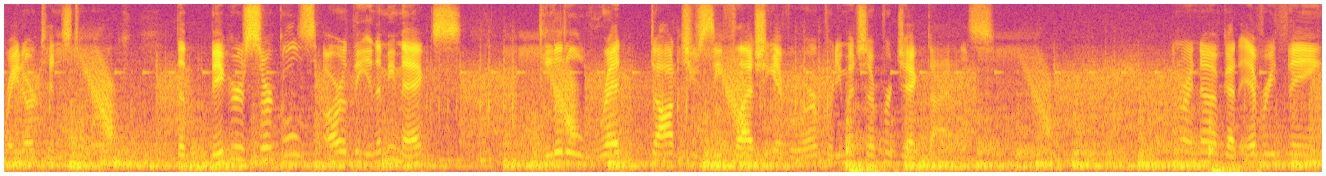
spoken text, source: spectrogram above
radar tends to work. The bigger circles are the enemy mechs. Little red dots you see flashing everywhere are pretty much their projectiles. And right now I've got everything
